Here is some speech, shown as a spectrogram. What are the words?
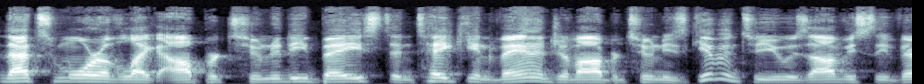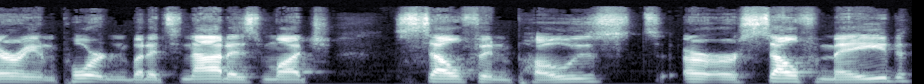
that's more of like opportunity based and taking advantage of opportunities given to you is obviously very important, but it's not as much self-imposed or, or self-made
